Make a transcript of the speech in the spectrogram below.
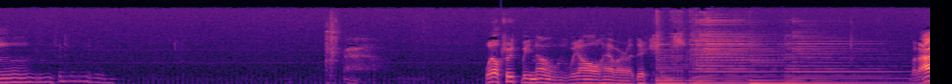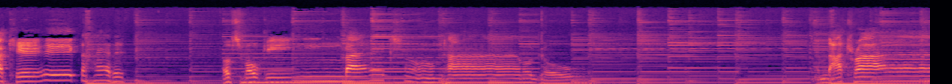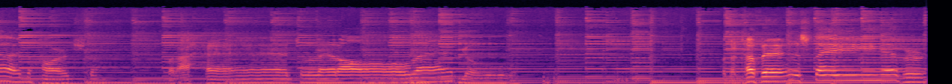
Mm. Well, truth be known, we all have our addictions. But I kicked the habit of smoking back some time ago. And I tried the hard stuff, but I had toughest thing ever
